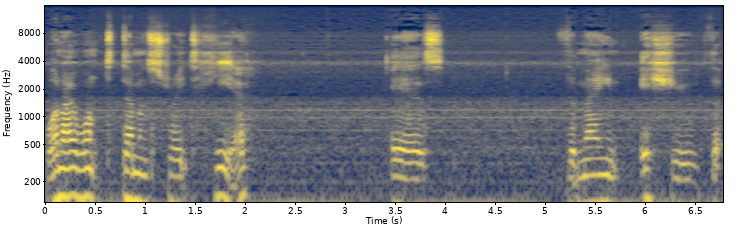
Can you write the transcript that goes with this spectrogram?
what I want to demonstrate here is the main issue that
